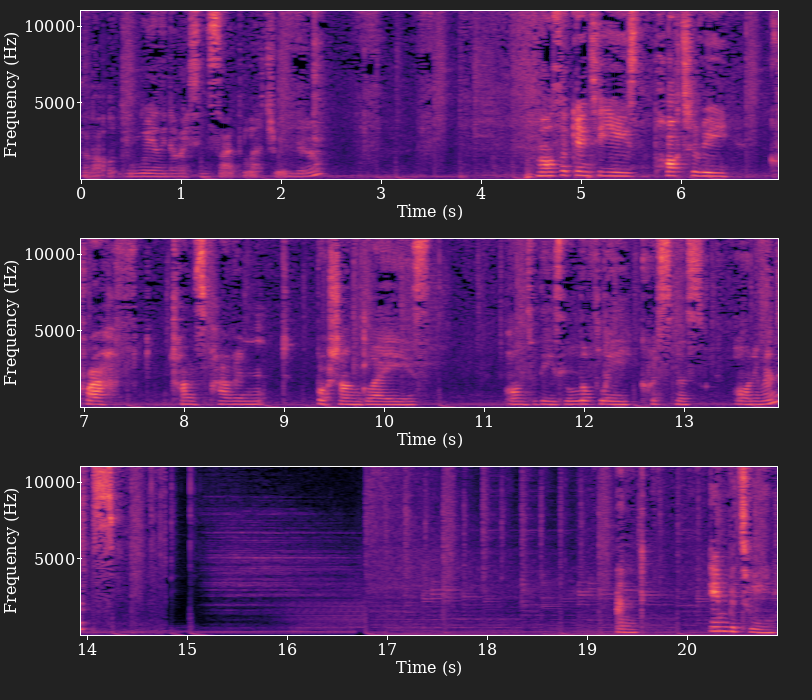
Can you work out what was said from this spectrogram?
So that looks really nice inside the lettering now. I'm also going to use the Pottery Craft Transparent Brush on Glaze onto these lovely Christmas ornaments. And in between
